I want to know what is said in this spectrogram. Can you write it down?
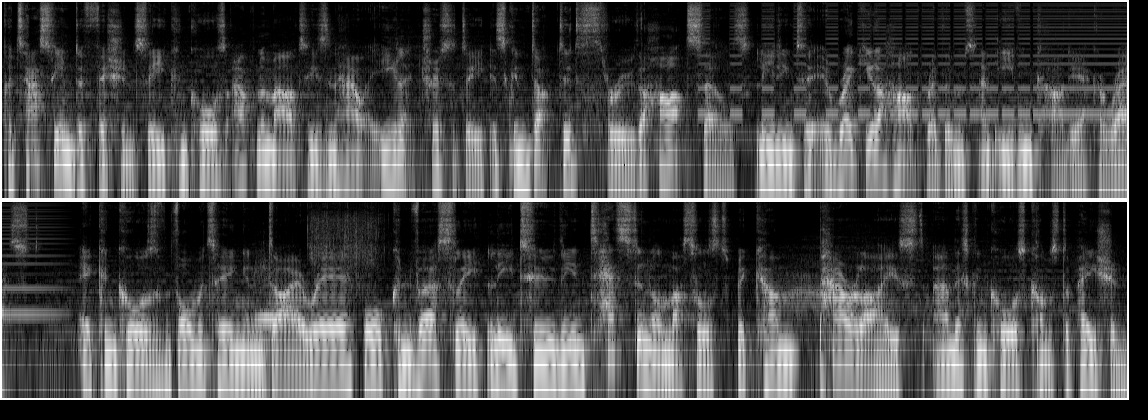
Potassium deficiency can cause abnormalities in how electricity is conducted through the heart cells, leading to irregular heart rhythms and even cardiac arrest. It can cause vomiting and diarrhea, or conversely, lead to the intestinal muscles to become paralyzed, and this can cause constipation.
